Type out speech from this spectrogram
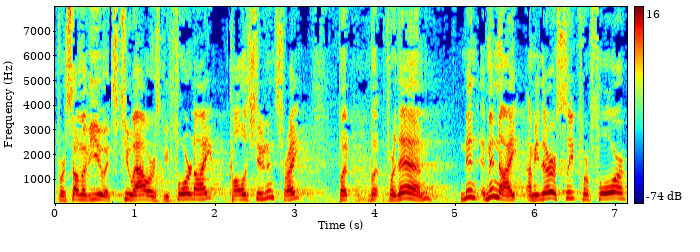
For some of you, it's two hours before night, college students, right? But, but for them, min- midnight, I mean, they're asleep for four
